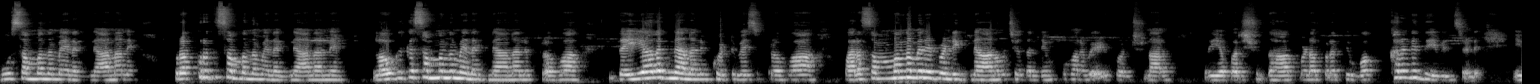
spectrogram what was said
భూ సంబంధమైన జ్ఞానాన్ని ప్రకృతి సంబంధమైన జ్ఞానాన్ని లౌకిక సంబంధమైన జ్ఞానాన్ని ప్రభా దయ్యాల జ్ఞానాన్ని కొట్టివేసి ప్రభా పర సంబంధమైనటువంటి జ్ఞానం చేత నింపుమని వేడుకొంచున్నాను. ప్రియ పరిశుద్ధాత్మడ ప్రతి ఒక్కరిని దీవించండి. ఈ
